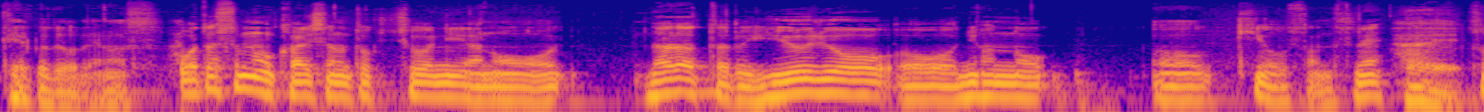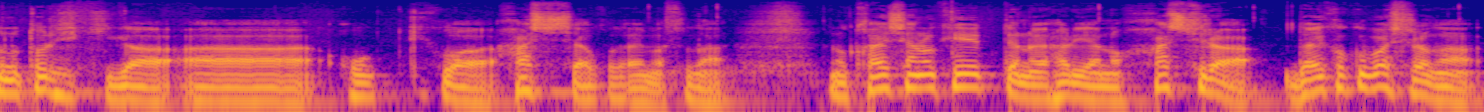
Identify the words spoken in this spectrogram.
傾向でございます。私どもの会社の特徴に、あの名だたる有料日本の企業さんですね、はい、その取引が大きくは8社ございますが、会社の経営っていうのは、やはりあの柱、大黒柱が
